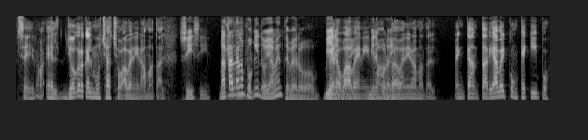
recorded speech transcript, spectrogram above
Sí, no, el- yo creo que el muchacho va a venir a matar. Sí, sí. Va a tardar un poquito, obviamente, pero viene pero por va ahí, a venir, viene ma- por ahí. va a venir a matar. Me encantaría ver con qué equipo,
